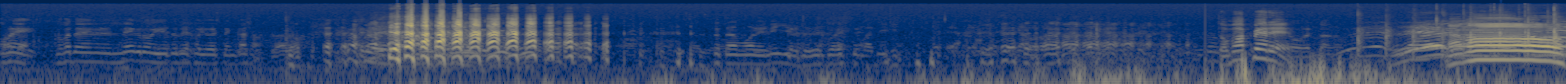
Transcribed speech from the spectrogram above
Hombre, cógete el negro y te dejo yo este en casa. Está morenillo, te dejo este para ti. Tomás Pérez, ¡Vamos!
